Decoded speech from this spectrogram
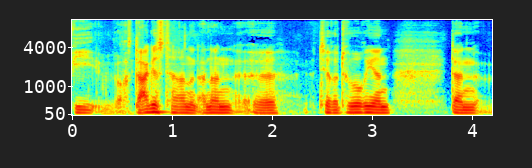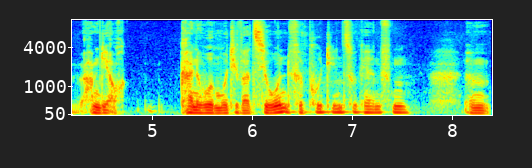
wie aus Dagestan und anderen äh, Territorien, dann haben die auch keine hohe Motivation für Putin zu kämpfen. Ähm,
